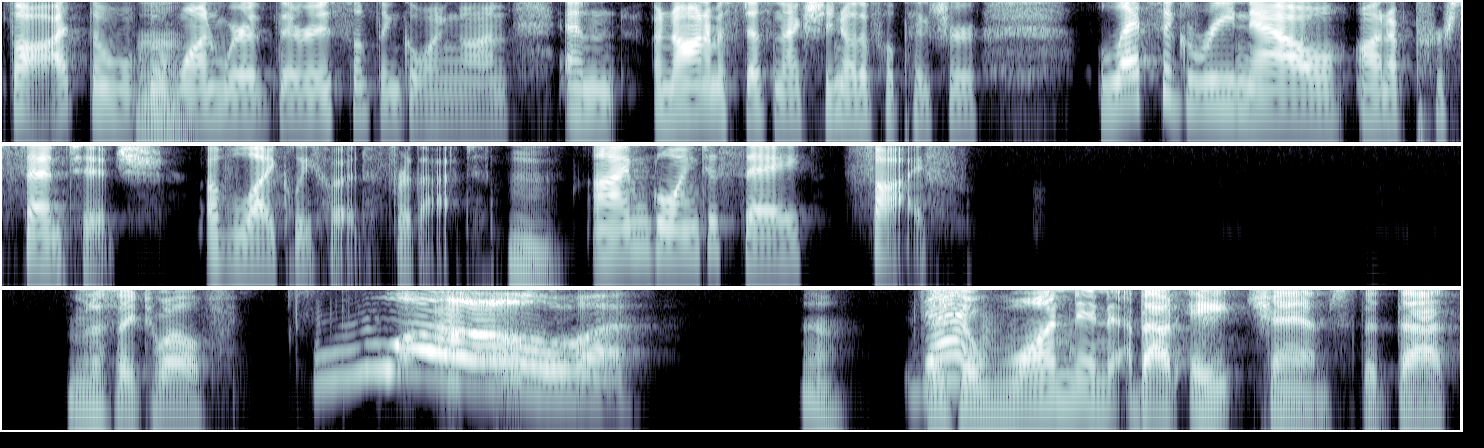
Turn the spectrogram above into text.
thought, the the one where there is something going on and anonymous doesn't actually know the full picture. Let's agree now on a percentage of likelihood for that. Hmm. I'm going to say 5. I'm going to say 12. Whoa. Yeah. There's a one in about eight chance that that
